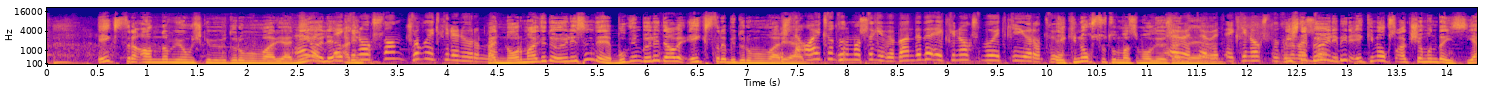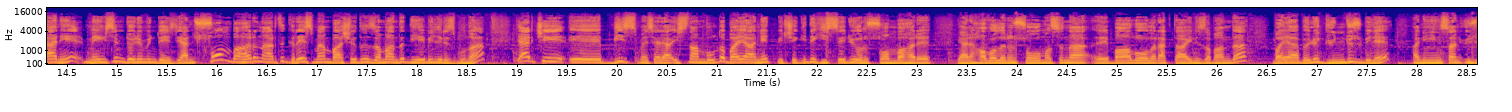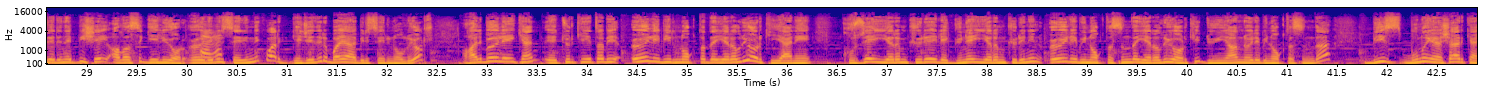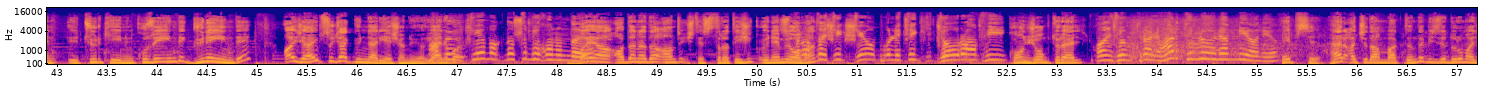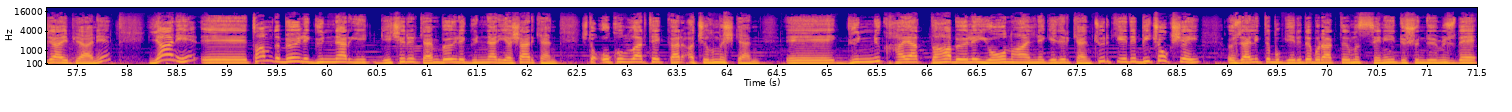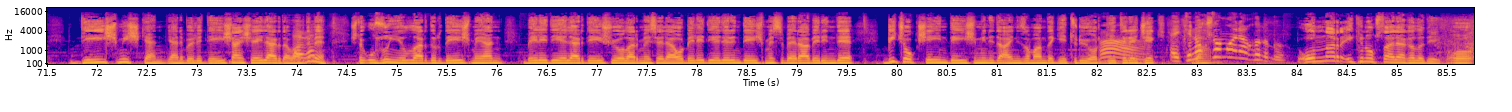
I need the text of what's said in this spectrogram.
Ekstra anlamıyormuş gibi bir durumum var ya. Niye evet, öyle? Hani, Ekinoks'tan çok etkileniyorum ben. hani normalde de öylesin de bugün böyle daha ekstra bir durumum var işte yani. ay tutulması gibi. Bende de ekinoks bu etkiyi yaratıyor. Ekinoks tutulması mı oluyor sende evet yani? evet ekinoks tutulması. İşte böyle bir ekinoks akşamındayız. Yani mevsim dönümündeyiz. Yani sonbaharın artık resmen başladığı zaman da diyebiliriz buna. Gerçi e, biz mesela İstanbul'da bayağı net bir şekilde hissediyoruz sonbaharı. Yani havaların soğumasına e, bağlı olarak da aynı zamanda bayağı böyle gündüz bile hani insan üzerine bir şey alası geliyor. Öyle Evet. bir serinlik var. Geceleri bayağı bir serin oluyor. Hal böyleyken e, Türkiye tabii öyle bir noktada yer alıyor ki yani kuzey yarım küre ile güney yarım kürenin öyle bir noktasında yer alıyor ki dünyanın öyle bir noktasında biz bunu yaşarken e, Türkiye'nin kuzeyinde güneyinde acayip sıcak günler yaşanıyor. Yani Abi ülkeye bak nasıl bir konumda ya. bayağı Adana'da ant- işte stratejik önemi olan Stratejik, jeopolitik, coğrafi, konjonktürel konjonktürel her türlü önemli yani. Hepsi her açıdan baktığında bizde durum acayip yani. Yani e, tam da böyle günler ge- geçirirken böyle günler yaşarken işte okullar tekrar açılmışken e, günlük hayat daha böyle yoğun haline gelirken Türkiye'de birçok şey özellikle bu geride bıraktığımız seneyi düşündüğümüzde değişmişken yani böyle değişen şeyler de var değil mi? İşte uzun yıllardır değişmeyen belediyeler değişiyorlar mesela o belediyelerin değişmesi beraberinde birçok şeyin değişimini de aynı zamanda getiriyor Ha, getirecek. Ekinoksla mı alakalı bu? Onlar Ekinoks'la alakalı değil. O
